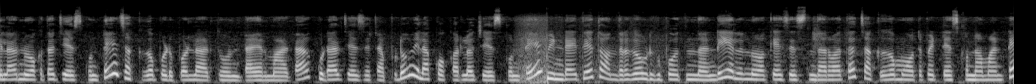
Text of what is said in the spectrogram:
ఇలా నూకతో చేసుకుంటే చక్కగా పొడి పొడిలాడుతూ ఉంటాయి అనమాట కుడాలు చేసేటప్పుడు ఇలా కుక్కర్లో చేసుకుంటే పిండి అయితే తొందరగా ఉడికిపోతుందండి. ఇలా నూకేసేసిన తర్వాత చక్కగా మూత పెట్టేసుకున్నామంటే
